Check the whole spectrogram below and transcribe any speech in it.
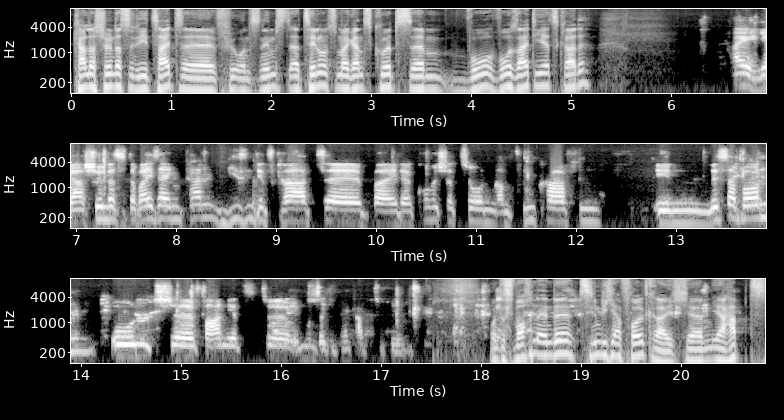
Carlos, schön, dass du die Zeit äh, für uns nimmst. Erzähl uns mal ganz kurz, ähm, wo, wo seid ihr jetzt gerade? Hi, ja, schön, dass ich dabei sein kann. Wir sind jetzt gerade äh, bei der Covid-Station am Flughafen in Lissabon und äh, fahren jetzt, äh, um unser Gepäck abzugeben. Und das Wochenende ziemlich erfolgreich. Ähm, ihr habt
